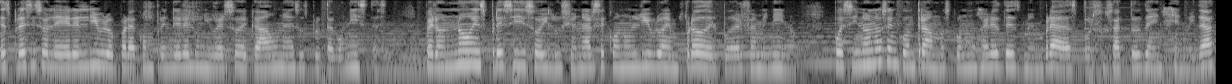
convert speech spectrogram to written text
Es preciso leer el libro para comprender el universo de cada una de sus protagonistas pero no es preciso ilusionarse con un libro en pro del poder femenino, pues si no nos encontramos con mujeres desmembradas por sus actos de ingenuidad,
